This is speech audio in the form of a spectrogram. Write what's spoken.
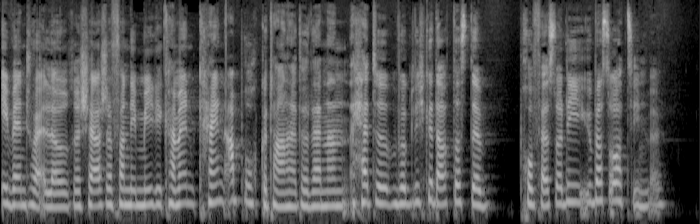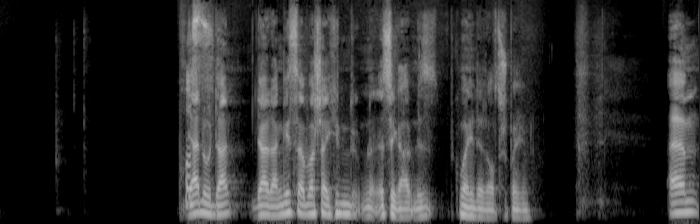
eventuelle Recherche von dem Medikament keinen Abbruch getan hätte, denn man hätte wirklich gedacht, dass der Professor die übers Ohr ziehen will. Prost. Ja, nur dann, ja, dann gehst du wahrscheinlich hin, ist egal, das, guck mal hinter drauf zu sprechen. Ähm,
